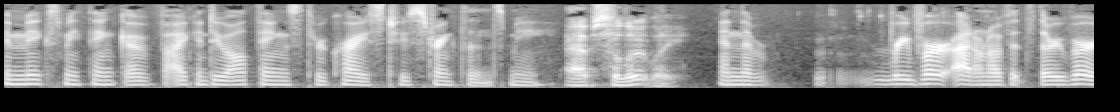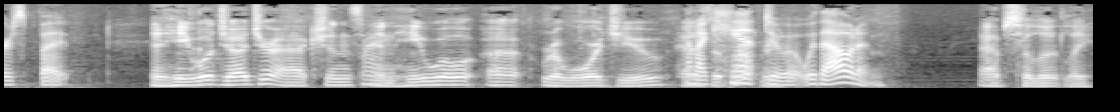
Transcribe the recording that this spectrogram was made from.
It makes me think of I can do all things through Christ who strengthens me. absolutely And the revert, I don't know if it's the reverse, but, and he will judge your actions and he will uh, reward you and I can't do it without him. Absolutely.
